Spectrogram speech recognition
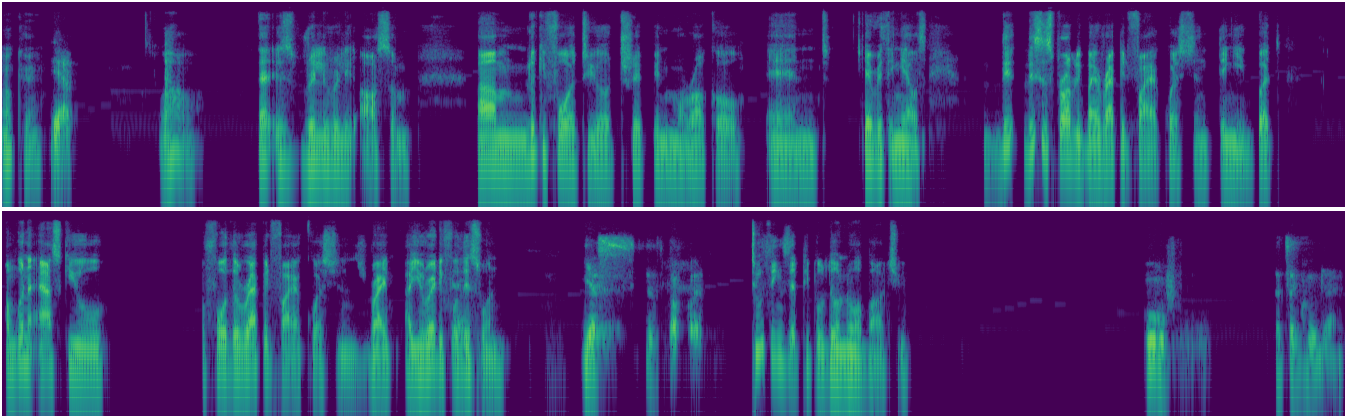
Okay. Yeah. Wow that is really really awesome um looking forward to your trip in morocco and everything else this, this is probably my rapid fire question thingy but i'm going to ask you for the rapid fire questions right are you ready for yeah. this one yes let's go for it two things that people don't know about you Oof, that's a good one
